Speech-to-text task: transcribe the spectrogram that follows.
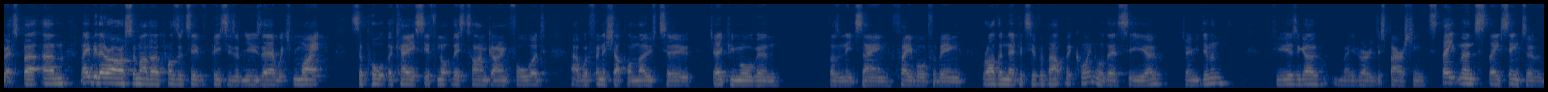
US, but um, maybe there are some other positive pieces of news there which might support the case, if not this time going forward. Uh, we'll finish up on those two. JP Morgan doesn't need saying, fabled for being rather negative about Bitcoin, or their CEO, Jamie Dimon, a few years ago, made very disparaging statements. They seem to have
